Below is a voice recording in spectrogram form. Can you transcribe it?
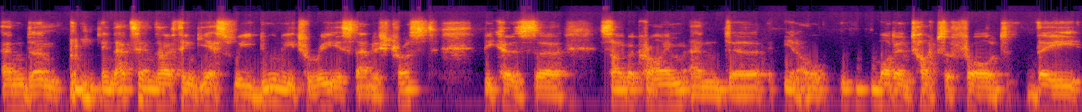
And um, in that sense, I think, yes, we do need to re-establish trust because uh, cybercrime and, uh, you know, modern types of fraud, they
